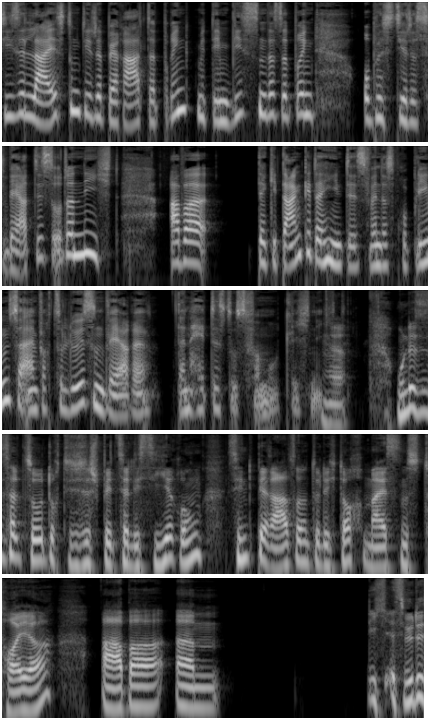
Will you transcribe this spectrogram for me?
diese Leistung, die der Berater bringt, mit dem Wissen, das er bringt, ob es dir das wert ist oder nicht. Aber der Gedanke dahinter ist, wenn das Problem so einfach zu lösen wäre, dann hättest du es vermutlich nicht. Ja. Und es ist halt so, durch diese Spezialisierung sind Berater natürlich doch meistens teuer, aber ähm, ich, es würde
